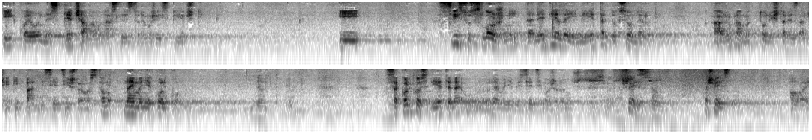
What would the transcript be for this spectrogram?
i koje on ne spriječava u nasljedstvo, ne može ispriječiti. I svi su složni da ne dijele i metak dok se on ne rodi. Kažu, nama to ništa ne znači, ti par mjeseci što je ostalo, najmanje koliko? Devet. Sa koliko se dijete naj, najmanje mjeseci može roditi? Šest. Pa šest. Ovaj,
